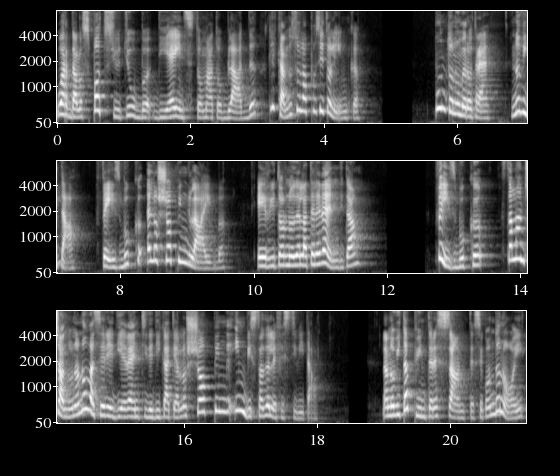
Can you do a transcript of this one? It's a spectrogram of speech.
Guarda lo spot su YouTube di Heinz Tomato Blood cliccando sull'apposito link. Punto numero 3. Novità. Facebook e lo shopping live. E il ritorno della televendita? Facebook sta lanciando una nuova serie di eventi dedicati allo shopping in vista delle festività. La novità più interessante, secondo noi,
